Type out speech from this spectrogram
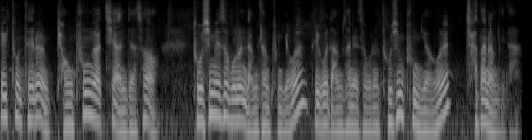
힐튼 호텔은 병풍같이 앉아서 도심에서 보는 남산 풍경을 그리고 남산에서 보는 도심 풍경을 차단합니다.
